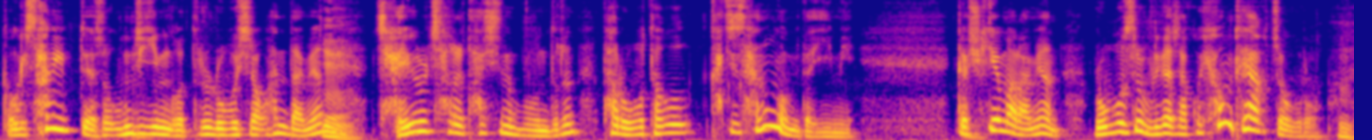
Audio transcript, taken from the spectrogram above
거기 삽입돼서 움직이는 것들을 로봇이라고 한다면 예. 자율차를 타시는 부분들은 다 로봇하고 같이 사는 겁니다 이미. 그러니까 쉽게 말하면 로봇을 우리가 자꾸 형태학적으로 음.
